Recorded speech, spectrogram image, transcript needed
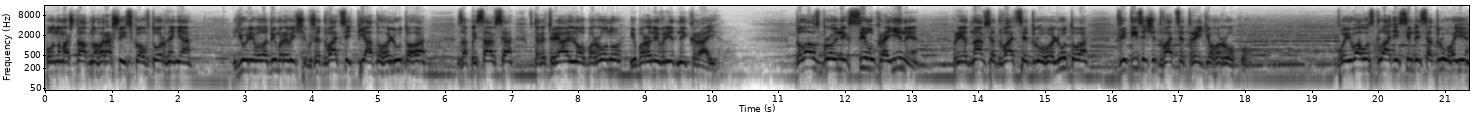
повномасштабного рашистського вторгнення Юрій Володимирович вже 25 лютого записався в територіальну оборону і боронив рідний край. До лав Збройних сил України приєднався 22 лютого 2023 року. Воював у складі 72-ї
